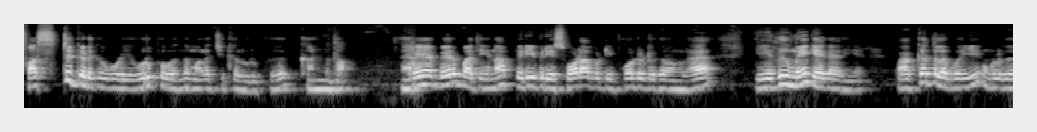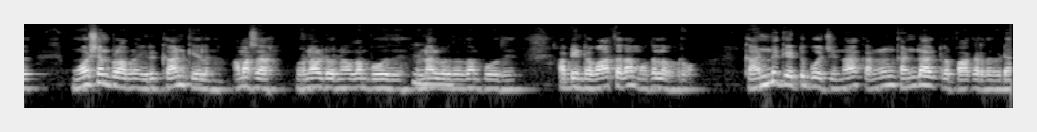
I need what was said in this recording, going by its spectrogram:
ஃபஸ்ட்டு கெடுக்கக்கூடிய உறுப்பு வந்து மலச்சிக்கல் உறுப்பு கண்ணு தான். நிறைய பேர் பார்த்தீங்கன்னா பெரிய பெரிய சோடா புட்டி போட்டுட்டு இருக்கிறவங்கள எதுவுமே கேட்காதீங்க. பக்கத்தில் போய் உங்களுக்கு மோஷன் ப்ராப்ளம் இருக்கான்னு கேளுங்க. ஆமாம் சார் ஒரு நாள் ஒரு நாள் தான் போகுது ஒரு நாள் ஒரு தடவை தான் போகுது அப்படின்ற வார்த்தை தான் முதல்ல வரும். கண்ணு கெட்டு போச்சுன்னா கண் கண் டாக்டரை பார்க்கறத விட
